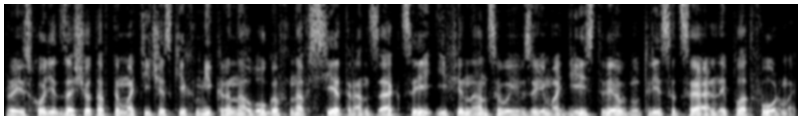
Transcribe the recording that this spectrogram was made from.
происходит за счет автоматических микроналогов на все транзакции и финансовые взаимодействия внутри социальной платформы.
